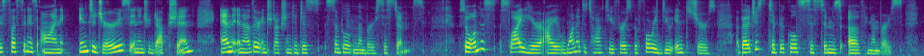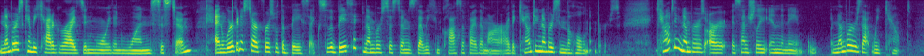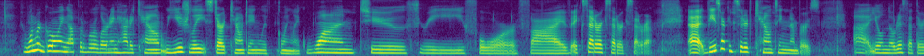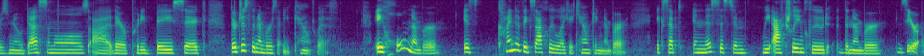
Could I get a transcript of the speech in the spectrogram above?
This lesson is on integers, an introduction, and another introduction to just simple number systems. So on this slide here, I wanted to talk to you first before we do integers about just typical systems of numbers. Numbers can be categorized in more than one system, and we're going to start first with the basics. So the basic number systems that we can classify them are, are the counting numbers and the whole numbers. Counting numbers are essentially in the name, numbers that we count when we're growing up and we're learning how to count, we usually start counting with going like one, two, three, four, five, etc., etc., etc. These are considered counting numbers. Uh, you'll notice that there's no decimals, uh, they're pretty basic, they're just the numbers that you count with. A whole number is kind of exactly like a counting number, except in this system, we actually include the number zero.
